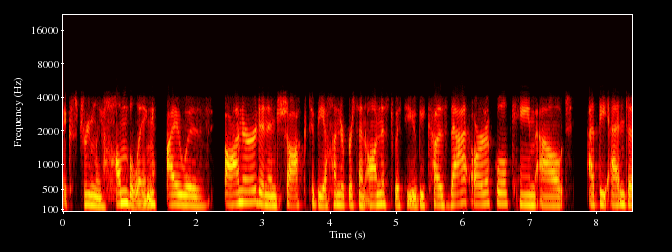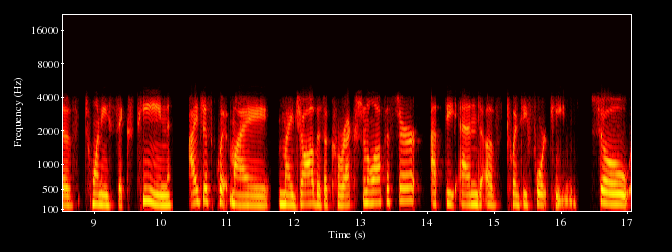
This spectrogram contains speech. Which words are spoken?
extremely humbling. I was honored and in shock to be 100% honest with you because that article came out at the end of 2016. I just quit my my job as a correctional officer at the end of 2014. So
